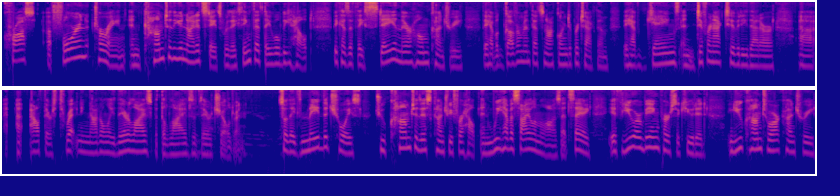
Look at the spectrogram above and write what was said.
cross a foreign terrain and come to the United States where they think that they will be helped because if they stay in their home country, they have a government that's not going to protect them. They have gangs and different activity that are uh, out there threatening not only their lives but the lives of their children. So they've made the choice to come to this country for help. And we have asylum laws that say if you are being persecuted, you come to our country,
